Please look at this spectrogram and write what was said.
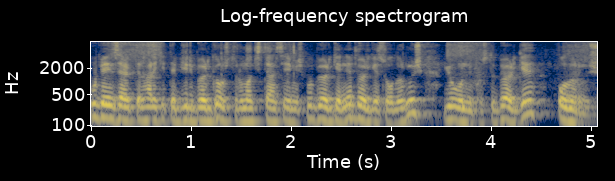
Bu benzerliklerin hareketle bir bölge oluşturmak istenseymiş bu bölge ne bölgesi olurmuş? Yoğun nüfuslu bölge olurmuş.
